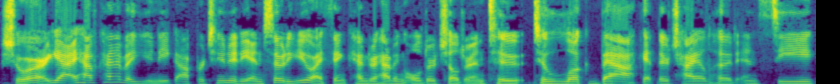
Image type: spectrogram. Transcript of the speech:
Sure. Yeah, I have kind of a unique opportunity, and so do you. I think Kendra, having older children, to to look back at their childhood and see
